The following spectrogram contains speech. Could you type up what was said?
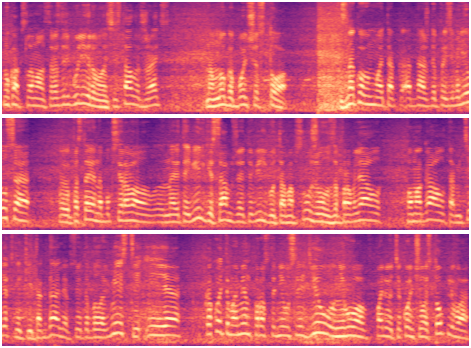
ну как сломалась, разрегулировалась и стала жрать намного больше 100. Знакомый мой так однажды приземлился, постоянно буксировал на этой вильге, сам же эту вильгу там обслуживал, заправлял, помогал там технике и так далее. Все это было вместе. И э, в какой-то момент просто не уследил, у него в полете кончилось топливо,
